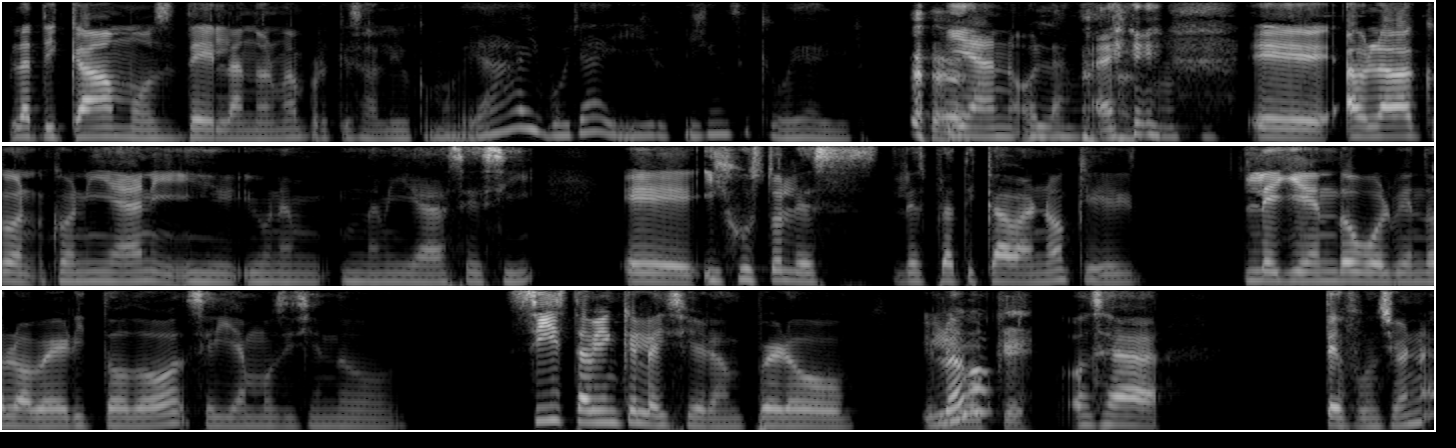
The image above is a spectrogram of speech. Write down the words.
platicábamos de la norma porque salió como de, ay, voy a ir, fíjense que voy a ir. Ian, hola. Eh, hablaba con, con Ian y, y una, una amiga Ceci, eh, y justo les, les platicaba, ¿no? Que leyendo, volviéndolo a ver y todo, seguíamos diciendo, sí, está bien que la hicieran, pero... ¿Y luego? qué? O sea, ¿Te funciona?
